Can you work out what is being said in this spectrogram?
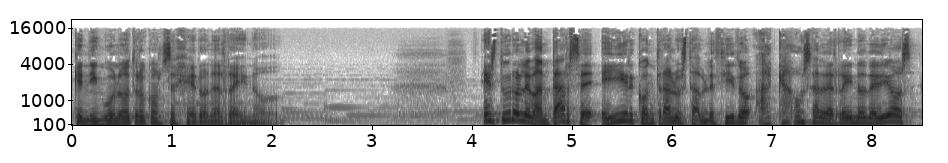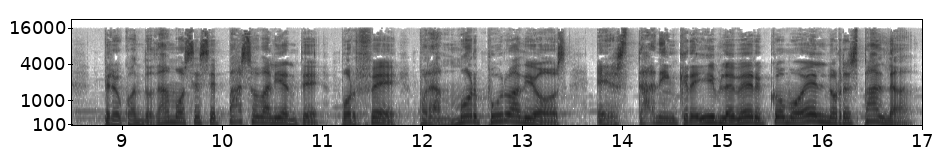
que ningún otro consejero en el reino. Es duro levantarse e ir contra lo establecido a causa del reino de Dios, pero cuando damos ese paso valiente, por fe, por amor puro a Dios, es tan increíble ver cómo Él nos respalda.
